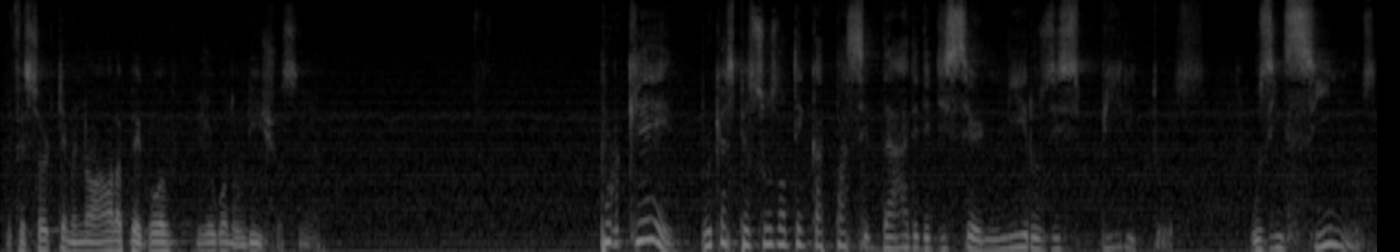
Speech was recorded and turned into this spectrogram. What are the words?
O professor terminou a aula, pegou e jogou no lixo assim. Ó. Por quê? Porque as pessoas não têm capacidade de discernir os espíritos, os ensinos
